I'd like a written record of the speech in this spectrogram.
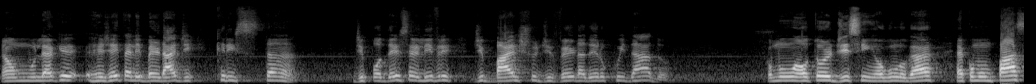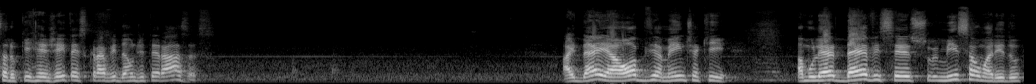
É uma mulher que rejeita a liberdade cristã de poder ser livre debaixo de verdadeiro cuidado. Como um autor disse em algum lugar, é como um pássaro que rejeita a escravidão de ter asas. A ideia, obviamente, é que a mulher deve ser submissa ao marido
